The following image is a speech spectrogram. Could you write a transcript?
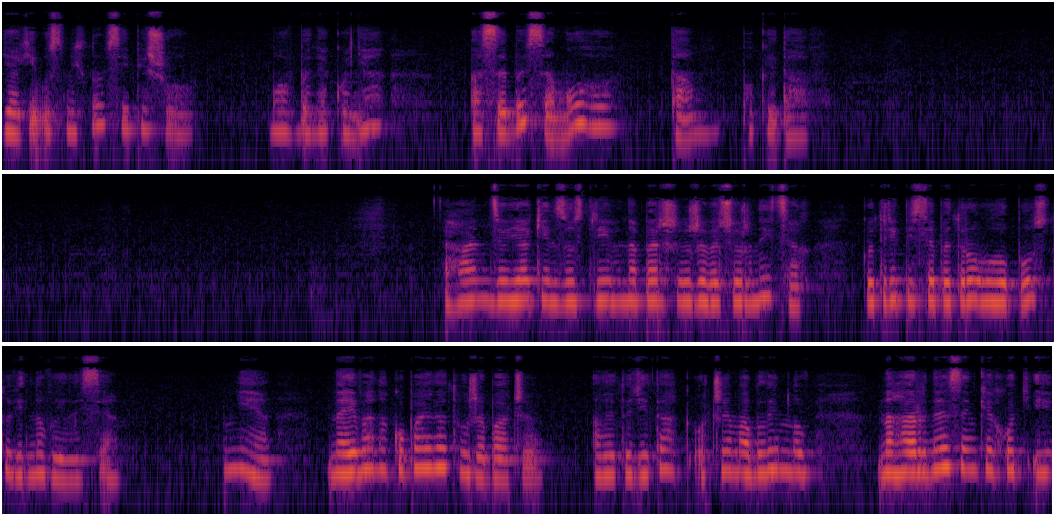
Яків усміхнувся і пішов, мов би не коня, а себе самого там покидав. Гандзю Яків зустрів на перших же вечорницях, котрі після Петрового посту відновилися. Ні, на Івана Купайла теж бачив, але тоді так очима блимнув на гарнесеньке, хоч і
